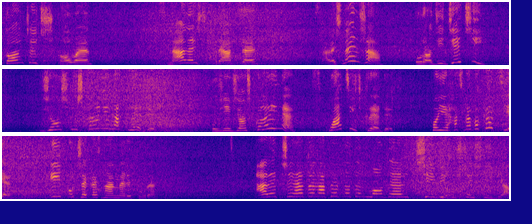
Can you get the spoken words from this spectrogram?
skończyć szkołę, znaleźć pracę, znaleźć męża, urodzić dzieci, wziąć mieszkanie na kredyt, później wziąć kolejne, spłacić kredyt, pojechać na wakacje i poczekać na emeryturę. Ale czy aby na pewno ten model Ciebie uszczęśliwia?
